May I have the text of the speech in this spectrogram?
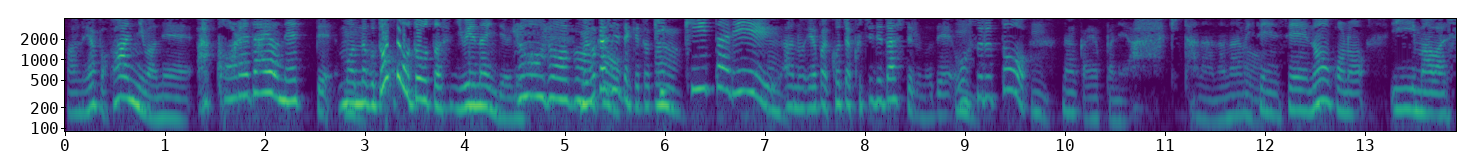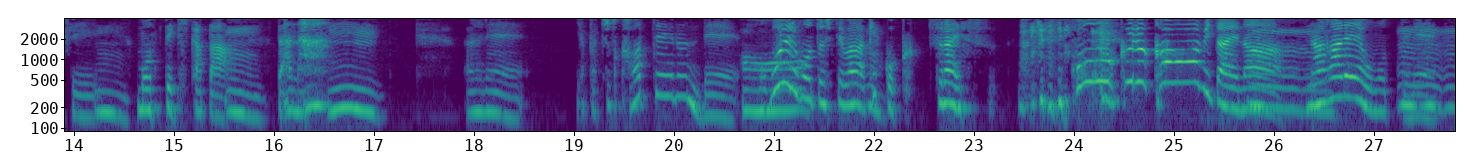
あの、やっぱファンにはね、あ、これだよねって、もうなんかどこをどうとは言えないんだよね。そうそうそう。難しいんだけど、きうん。聞いたり、うん。あの、やっぱりこっちは口で出してるので、うん。をすると、うん。なんかやっぱね、ああ、来たな、ななみ先生のこの言い回し、うん。持ってき方、うん。だな、うん。あのね、やっぱちょっと変わってるんで、覚える方としては結構く、辛いっす。こう来るかーみたいなうん。流れを持ってね、うんうんうんうん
